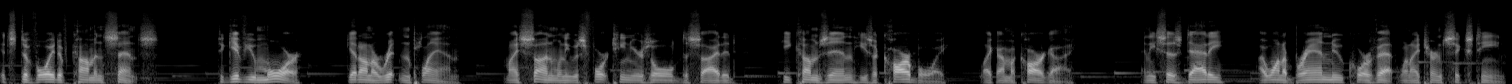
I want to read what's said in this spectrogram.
it's devoid of common sense. To give you more, get on a written plan. My son, when he was 14 years old, decided he comes in, he's a car boy, like I'm a car guy. And he says, Daddy, I want a brand new Corvette when I turn 16.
